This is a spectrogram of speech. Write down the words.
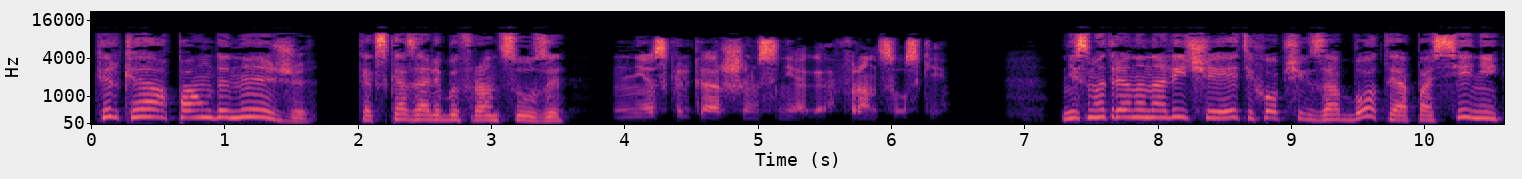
«Quelque arpent de neige», как сказали бы французы. Несколько аршин снега, французский. Несмотря на наличие этих общих забот и опасений,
